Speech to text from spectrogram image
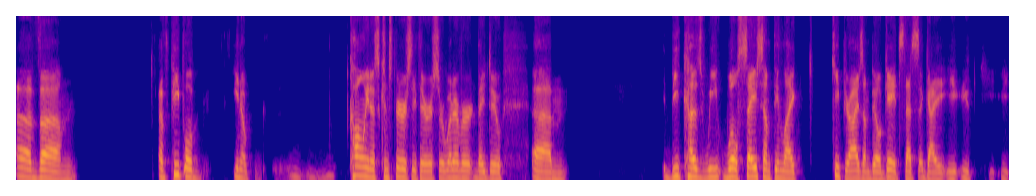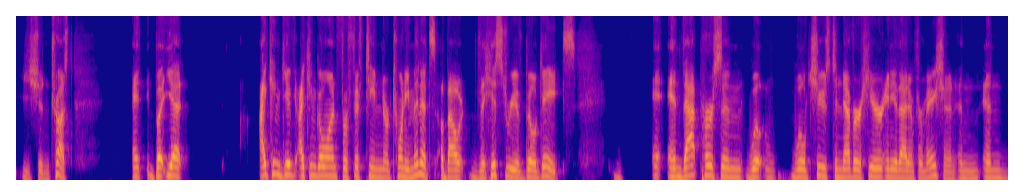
of um of people you know calling us conspiracy theorists or whatever they do um because we will say something like keep your eyes on bill gates that's a guy you you, you shouldn't trust and but yet i can give i can go on for 15 or 20 minutes about the history of bill gates. And that person will will choose to never hear any of that information. And and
